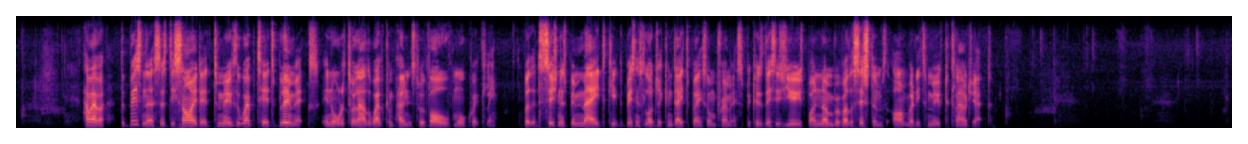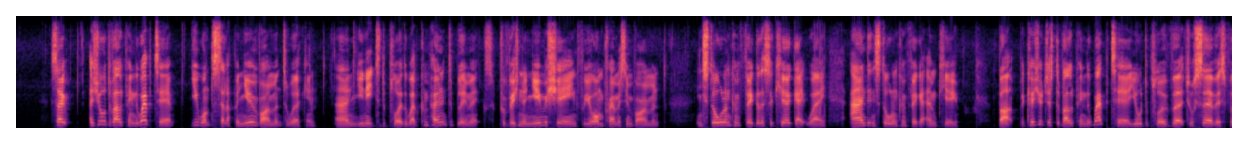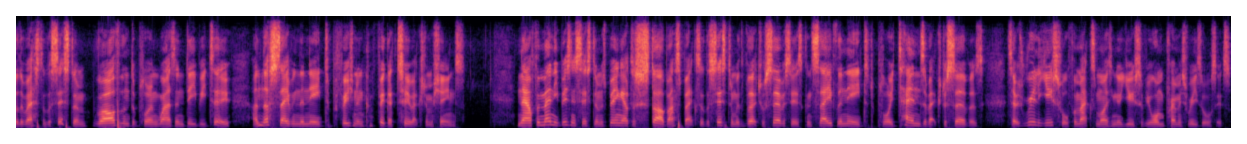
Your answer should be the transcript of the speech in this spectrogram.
However, the business has decided to move the web tier to Bluemix in order to allow the web components to evolve more quickly. But the decision has been made to keep the business logic and database on premise because this is used by a number of other systems that aren't ready to move to cloud yet. So, as you're developing the web tier, you want to set up a new environment to work in and you need to deploy the web component to Bluemix, provision a new machine for your on-premise environment, install and configure the secure gateway, and install and configure MQ. But because you're just developing the web tier, you'll deploy a virtual service for the rest of the system rather than deploying WAS and DB2, and thus saving the need to provision and configure two extra machines. Now, for many business systems, being able to stub aspects of the system with virtual services can save the need to deploy tens of extra servers, so it's really useful for maximizing your use of your on-premise resources.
